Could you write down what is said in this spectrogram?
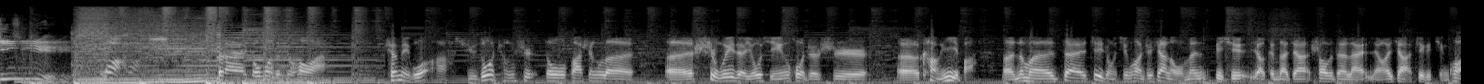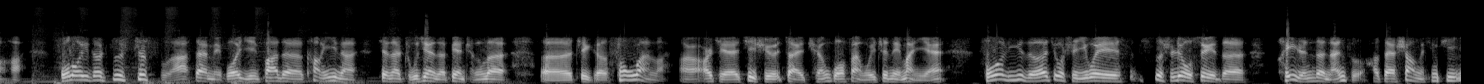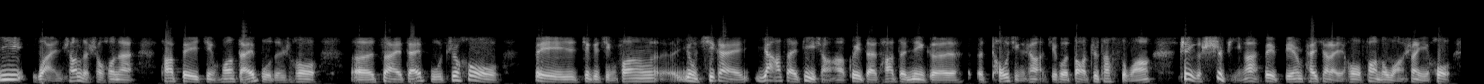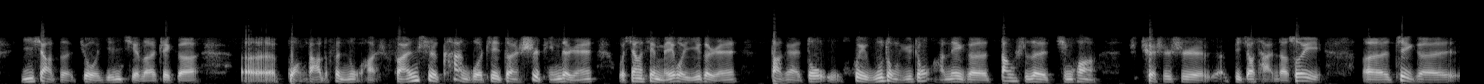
今日话题，在周末的时候啊，全美国啊许多城市都发生了呃示威的游行或者是呃抗议吧。呃，那么在这种情况之下呢，我们必须要跟大家稍微的来聊一下这个情况哈。弗洛伊德之之死啊，在美国引发的抗议呢，现在逐渐的变成了呃这个骚乱了啊，而且继续在全国范围之内蔓延。弗洛伊德就是一位四四十六岁的黑人的男子，他在上个星期一晚上的时候呢，他被警方逮捕的时候，呃，在逮捕之后。被这个警方用膝盖压在地上啊，跪在他的那个头颈上，结果导致他死亡。这个视频啊，被别人拍下来以后放到网上以后，一下子就引起了这个呃广大的愤怒哈。凡是看过这段视频的人，我相信没有一个人大概都会无动于衷啊。那个当时的情况确实是比较惨的，所以呃这个。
